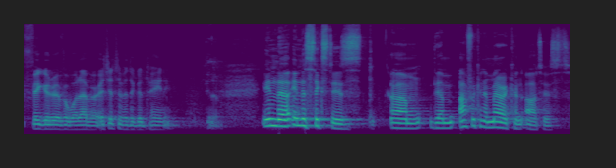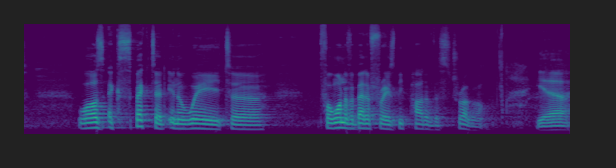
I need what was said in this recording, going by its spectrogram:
figurative or whatever. It's just if it's a good painting, you know. In the, in the 60s, um, the African American artist was expected in a way to, for want of a better phrase, be part of the struggle. Yeah.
